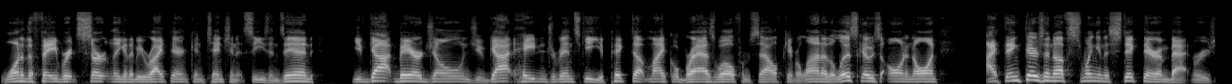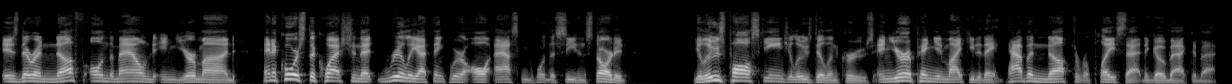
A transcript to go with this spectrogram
one of the favorites, certainly going to be right there in contention at season's end. You've got Bear Jones, you've got Hayden Travinski, you picked up Michael Braswell from South Carolina. The list goes on and on. I think there's enough swinging the stick there in Baton Rouge. Is there enough on the mound in your mind? And of course, the question that really I think we were all asking before the season started you lose Paul Skenes, you lose Dylan Crews. In your opinion, Mikie, do they have enough to replace that to go back to back?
